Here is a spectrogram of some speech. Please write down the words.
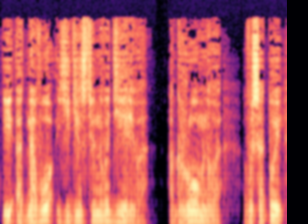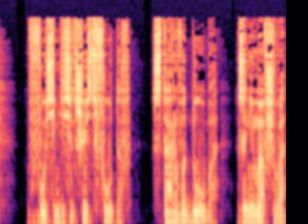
и одного единственного дерева, огромного, высотой в 86 футов, старого дуба, занимавшего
